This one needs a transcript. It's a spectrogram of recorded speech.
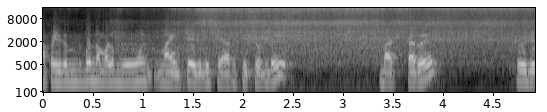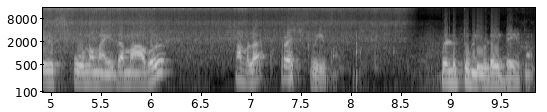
അപ്പോൾ ഇത് മുമ്പ് നമ്മൾ മൂന്ന് ഐറ്റം ഇതിൽ ചേർത്തിട്ടുണ്ട്. ബട്ടർ ഒരു സ്പൂണ് മൈദമാവ് നമ്മൾ ഫ്രഷ് ക്രീം വെളുത്തുള്ളി വെളുത്തുള്ളിയുടെ ഇടയണം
